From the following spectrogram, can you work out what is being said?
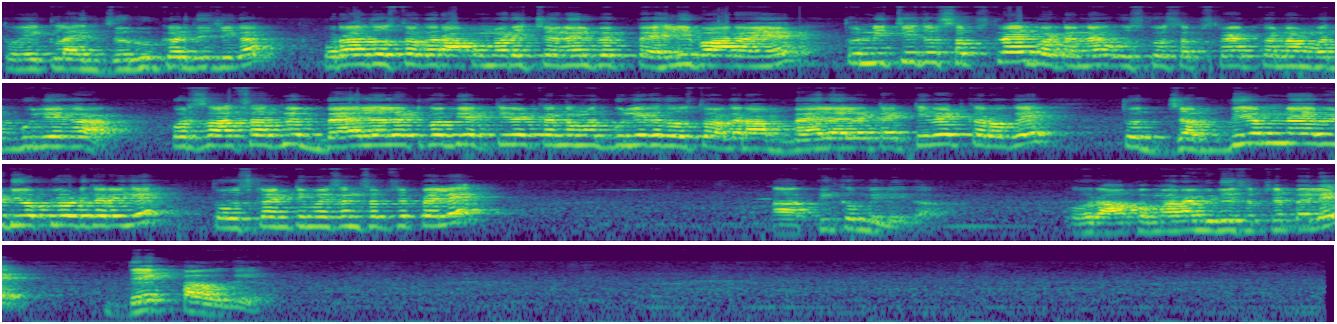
तो एक लाइक ज़रूर कर दीजिएगा। और हाँ दोस्तों, अगर आप हमारे चैनल पे पहली बार आए हैं तो नीचे जो सब्सक्राइब बटन है, उसको सब्सक्राइब करना मत भूलिएगा। और साथ साथ में बेल अलर्ट को भी एक्टिवेट करना मत भूलिएगा दोस्तों। अगर आप बेल अलर्ट एक्टिवेट करोगे तो जब भी हम नया वीडियो अपलोड करेंगे तो उसका इंटीमेशन सबसे पहले आप ही को मिलेगा। और आप हमारा वीडियो सबसे पहले देख पाओगे।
